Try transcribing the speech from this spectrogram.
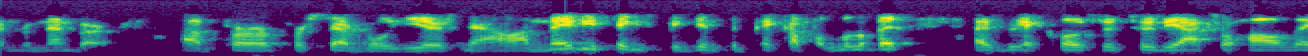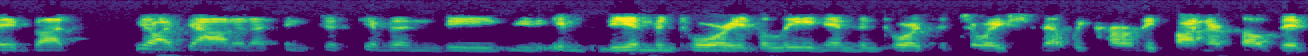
can remember. Uh, for for several years now, um, maybe things begin to pick up a little bit as we get closer to the actual holiday, but you know, I doubt it. I think just given the, the inventory, the lean inventory situation that we currently find ourselves in,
